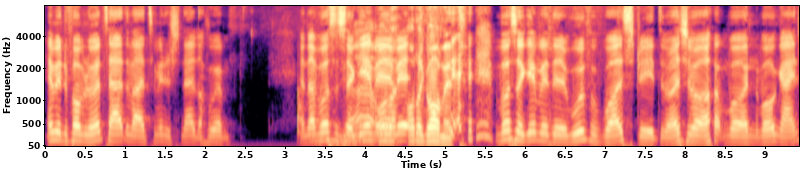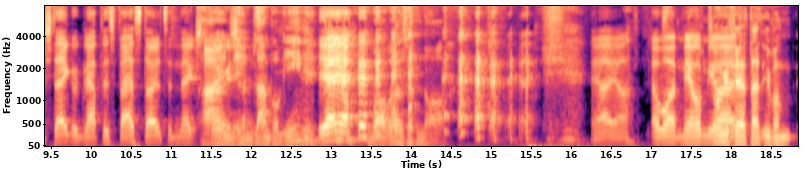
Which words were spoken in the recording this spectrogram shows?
Ja, mit dem Formel 1 Auto war ich zumindest schnell daheim. Und dann muss es so Ja, gehen, wie, oder, oder gar nicht. muss so gehen wie der Wolf of Wall Street, weißt du, wo, wo ein Wagen einsteigt und glaubt, es passt alles und nächsten Ah, Tag in, in es- Lamborghini. Ja, ja. War aber das, na, Ja, ja. Aber wir haben So ja, ungefähr, das über, den-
